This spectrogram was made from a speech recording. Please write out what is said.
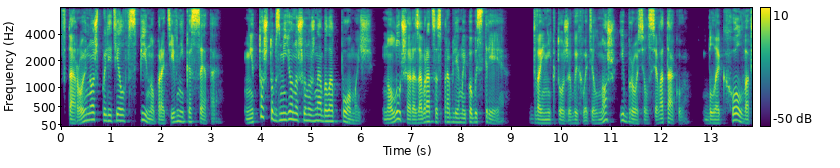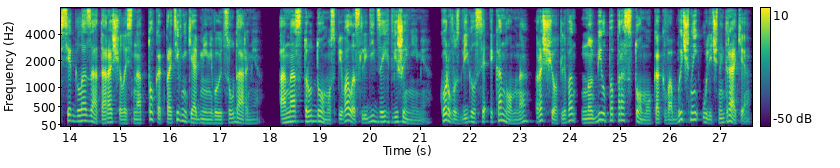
Второй нож полетел в спину противника Сета. Не то, чтобы змеенышу нужна была помощь, но лучше разобраться с проблемой побыстрее. Двойник тоже выхватил нож и бросился в атаку. Блэк Холл во все глаза таращилась на то, как противники обмениваются ударами. Она с трудом успевала следить за их движениями. Корвус двигался экономно, расчетливо, но бил по-простому, как в обычной уличной драке.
